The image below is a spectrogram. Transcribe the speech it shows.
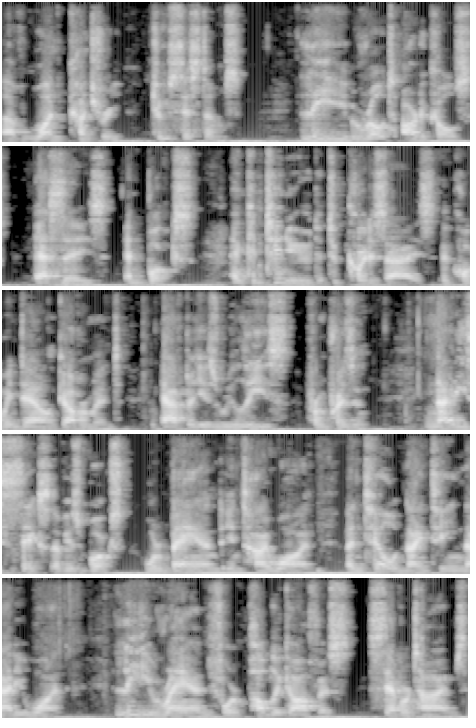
of one country, two systems. Lee wrote articles, essays, and books and continued to criticize the Kuomintang government after his release from prison. 96 of his books were banned in Taiwan until 1991. Lee ran for public office several times,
